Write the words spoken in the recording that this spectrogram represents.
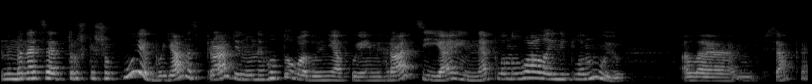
ну, мене це трошки шокує, бо я насправді ну, не готова до ніякої еміграції, я її не планувала і не планую. Але ну, всяке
